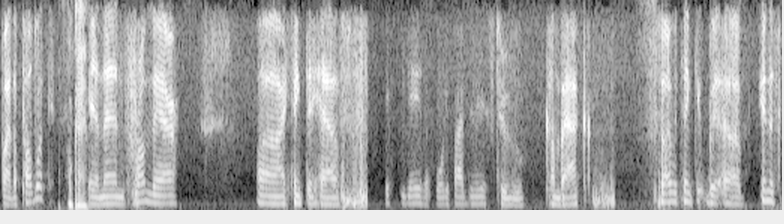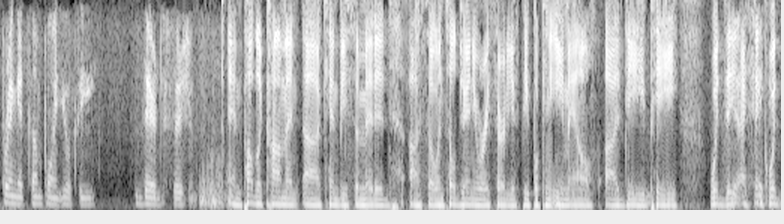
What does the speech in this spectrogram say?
by the public. Okay. And then from there, uh, I think they have 60 days or 45 days to come back. So I would think it, uh, in the spring at some point you'll see their decision. And public comment uh, can be submitted. Uh, so until January 30th, people can email uh, DEP with the yeah, I think with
